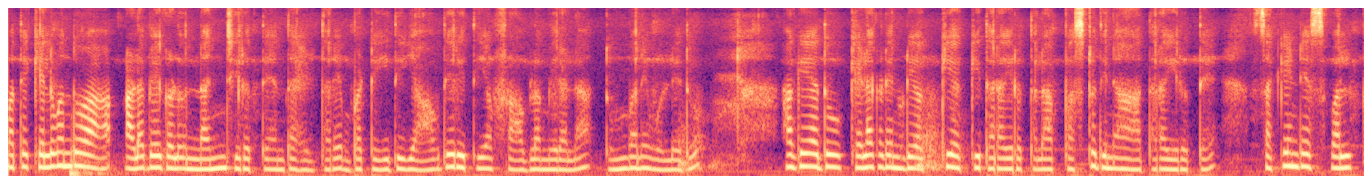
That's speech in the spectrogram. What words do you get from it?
ಮತ್ತು ಕೆಲವೊಂದು ಅಳಬೆಗಳು ನಂಜಿರುತ್ತೆ ಅಂತ ಹೇಳ್ತಾರೆ, ಬಟ್ ಇದು ಯಾವುದೇ ರೀತಿಯ ಪ್ರಾಬ್ಲಮ್ ಇರಲ್ಲ ತುಂಬಾ ಒಳ್ಳೆಯದು ಹಾಗೆ ಅದು ಕೆಳಗಡೆ ನೋಡಿ ಅಕ್ಕಿ ಅಕ್ಕಿ ಥರ ಇರುತ್ತಲ್ಲ, ಫಸ್ಟ್ ದಿನ ಆ ಥರ ಇರುತ್ತೆ. ಸೆಕೆಂಡ್ ಡೇ ಸ್ವಲ್ಪ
